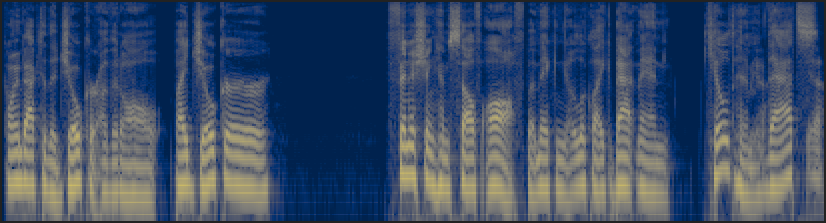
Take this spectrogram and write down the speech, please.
going back to the Joker of it all. By Joker finishing himself off, but making it look like Batman killed him. Yeah. That's Yeah.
